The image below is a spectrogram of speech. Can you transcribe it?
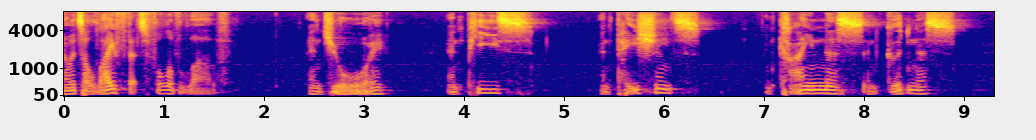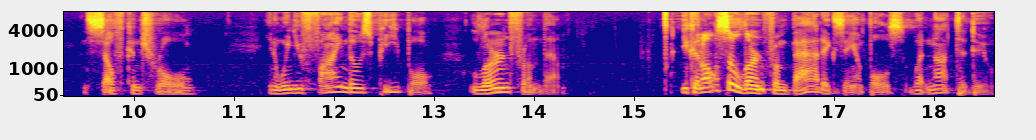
know, it's a life that's full of love and joy and peace and patience and kindness and goodness and self control. You know, when you find those people, learn from them. You can also learn from bad examples what not to do.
